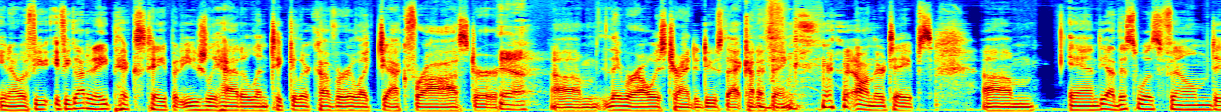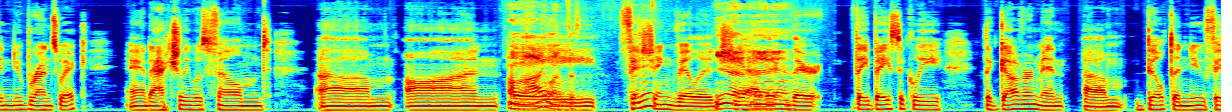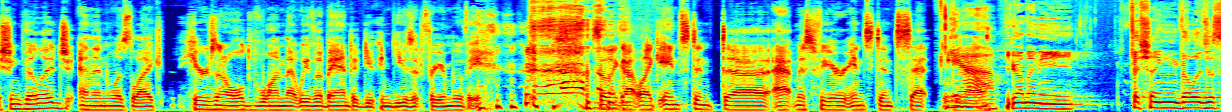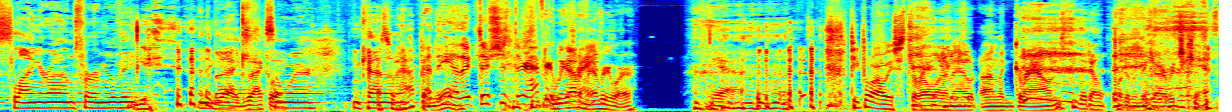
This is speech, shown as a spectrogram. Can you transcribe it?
you know, if you if you got an Apex tape, it usually had a lenticular cover like Jack Frost or Yeah. um, they were always trying to do that kind of thing on their tapes. Um, and yeah, this was filmed in New Brunswick and actually was filmed um, on, On a island, fishing village. Yeah, yeah, they're, yeah. they're they basically the government um, built a new fishing village and then was like, "Here's an old one that we've abandoned. You can use it for your movie." so they got like instant uh, atmosphere, instant set. You know? You got any fishing villages lying around for a movie in the Yeah, back exactly. somewhere in Canada? That's what happened. yeah, yeah. they're, they're, they're everywhere. we got them everywhere. Yeah. People are always throwing them out on the ground. They don't put them in the garbage can.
